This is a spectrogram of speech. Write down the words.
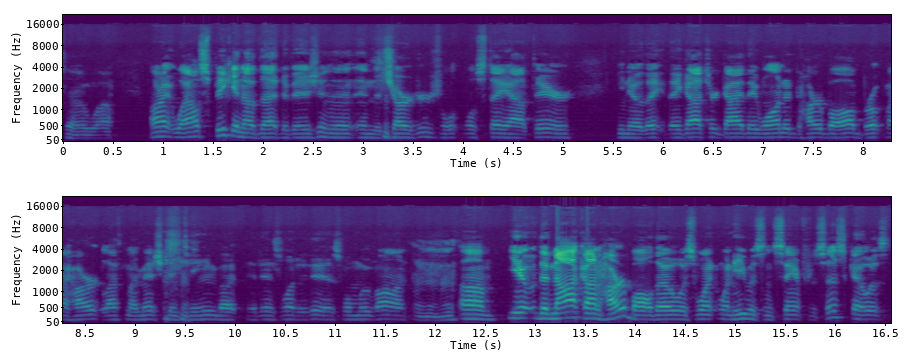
So, uh, all right. Well, speaking of that division and, and the Chargers, we'll, we'll stay out there. You know, they, they got their guy they wanted, Harbaugh, broke my heart, left my Michigan team, but it is what it is. We'll move on. Mhm. Um, you know, the knock on Harbaugh though was when, when he was in San Francisco was,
